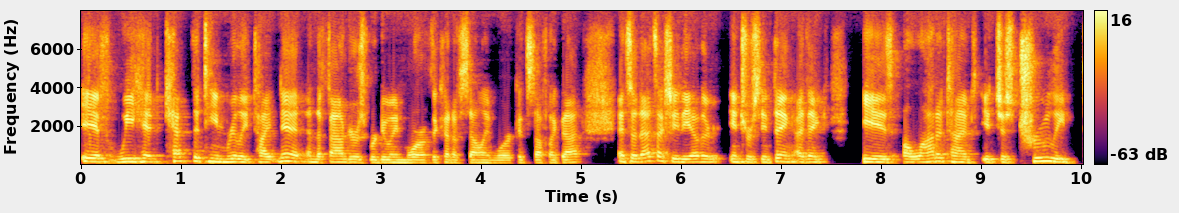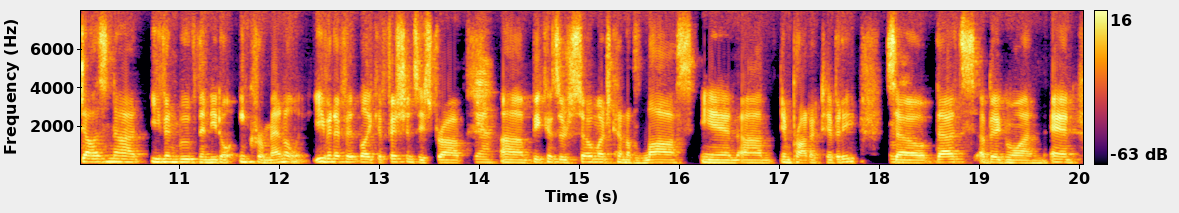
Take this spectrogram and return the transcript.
if we had kept the team really tight knit and the founders were doing more of the kind of selling work and stuff like that. And so that's actually the other interesting thing i think is a lot of times it just truly does not even move the needle incrementally, even if it like efficiencies drop, yeah. um, because there's so much kind of loss in um, in productivity. Mm-hmm. So that's a big one. And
